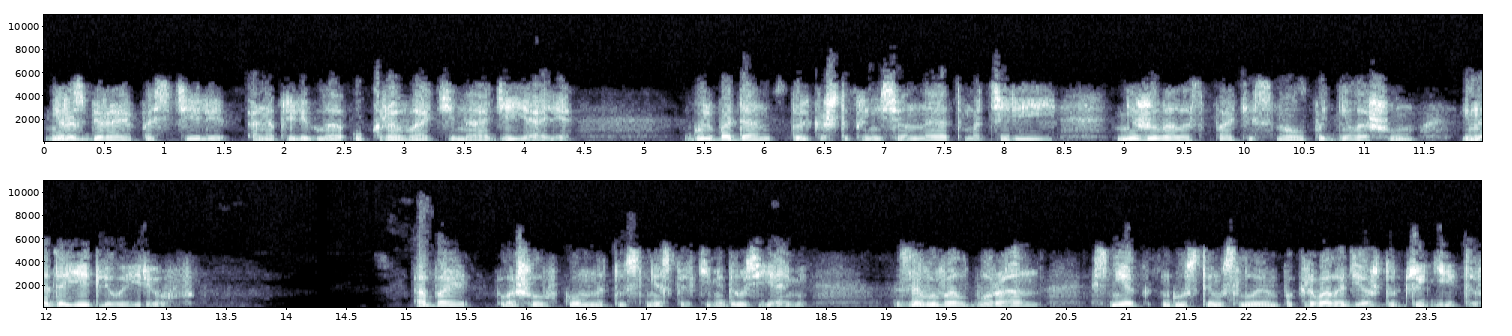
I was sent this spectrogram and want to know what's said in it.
не разбирая постели, она прилегла у кровати на одеяле. Гульбадан, только что принесенная от матерей, не желала спать и снова подняла шум и надоедливый рев. Абай вошел в комнату с несколькими друзьями. Завывал буран, снег густым слоем покрывал одежду джигитов.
